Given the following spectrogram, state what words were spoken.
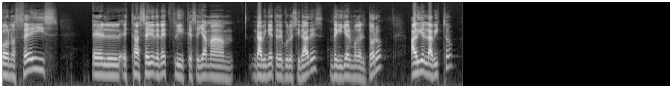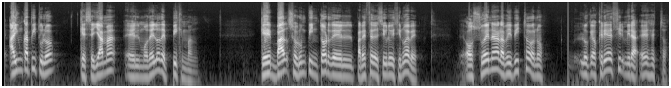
¿Conocéis esta serie de Netflix que se llama Gabinete de Curiosidades de Guillermo del Toro? ¿Alguien la ha visto? Hay un capítulo que se llama El modelo de Pigman, que va sobre un pintor del, parece, del siglo XIX. ¿Os suena? ¿Lo habéis visto o no? Lo que os quería decir, mira, es esto.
